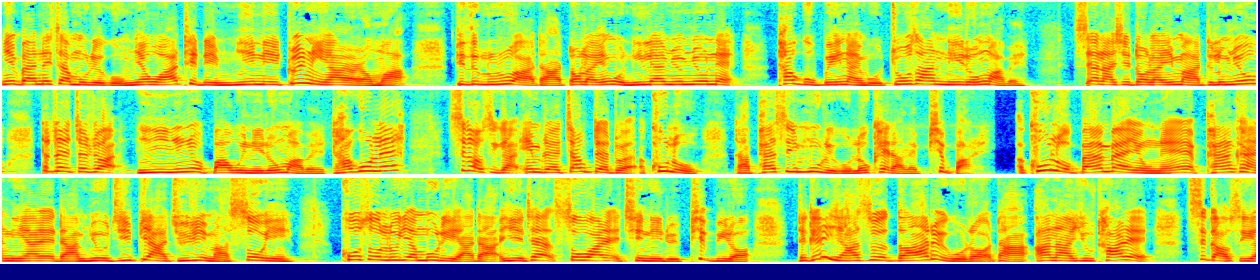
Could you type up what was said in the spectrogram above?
ညင်ပန်းနှိပ်စက်မှုတွေကိုမျက်ဝါးထစ်တွေမြင်နေတွေ့နေရတာတော့မှပြည်သူလူထုအားဒါတော်လိုင်းကိုနီလန်းမျိုးမျိုးနဲ့ထောက်ကူပေးနိုင်ဖို့စ조사နေတော့မှာပဲဆရာနာရှိတော်လိုင်းမှာဒီလိုမျိုးတက်တက်ကြွကြွညီညီညွတ်ညွတ်ပါဝင်နေတော့မှာပဲဒါကိုလဲစစ်ကောင်စီကအင်ပရကြောက်တဲ့အတွက်အခုလိုဒါဖက်စီမှုတွေကိုလုပ်ခဲ့တာလည်းဖြစ်ပါတယ် အခုလိုပန်းပန်ယုံနဲ့ဖမ်းခံနေရတဲ့ဒါမြို့ကြီးပြကြီးတွေမှာဆိုရင်ခိုးဆိုလူရမှုတွေကဒါအရင်ထက်ဆိုးရတဲ့အခြေအနေတွေဖြစ်ပြီးတော့တကယ်ရာဇဝတ်သားတွေကိုတော့ဒါအာဏာယူထားတဲ့စစ်ကောင်စီက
